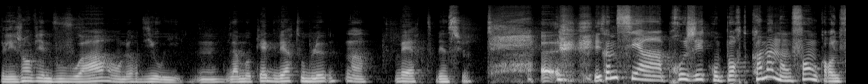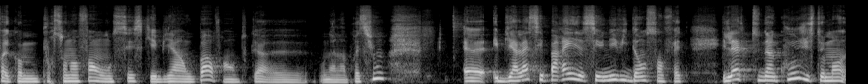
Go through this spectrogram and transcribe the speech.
les gens viennent vous voir, on leur dit oui. Mmh. La moquette verte ou bleue Non, verte, bien sûr. Euh, et comme c'est un projet qu'on porte comme un enfant, encore une fois, et comme pour son enfant, on sait ce qui est bien ou pas, enfin en tout cas, euh, on a l'impression, euh, et eh bien là, c'est pareil, c'est une évidence en fait. Et là, tout d'un coup, justement,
